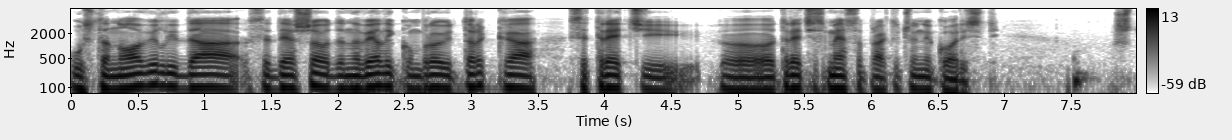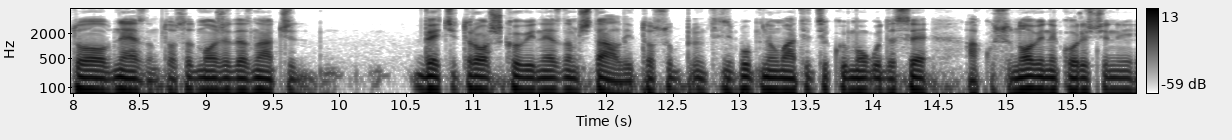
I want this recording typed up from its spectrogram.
ustanovili da se dešava da na velikom broju trka se treći, e, treća smesa praktično ne koristi. Što, ne znam, to sad može da znači veći troškovi, ne znam šta, ali to su principu pneumatice koji mogu da se, ako su novi nekorišćeni,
